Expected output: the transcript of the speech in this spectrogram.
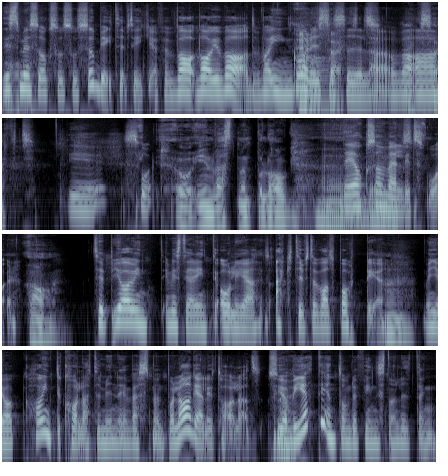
Det som är så också så subjektivt tycker jag, för vad, vad är vad? Vad ingår Ja, i. Cecilia? Och vad, ja, Exakt. det är svårt. Och investmentbolag. eh, Det är också en liksom- väldigt svår. Ja. Typ, jag investerar inte i olja aktivt och valt bort det, Mm. men jag har inte kollat i mina investmentbolag ärligt talat. Så jag Nej. vet inte om det finns någon liten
